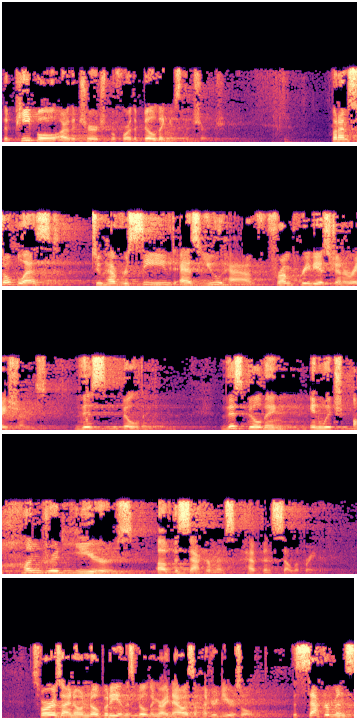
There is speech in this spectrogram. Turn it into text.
The people are the church before the building is the church. But I'm so blessed to have received, as you have from previous generations, this building. This building in which a hundred years of the sacraments have been celebrated. As far as I know, nobody in this building right now is hundred years old. The sacraments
